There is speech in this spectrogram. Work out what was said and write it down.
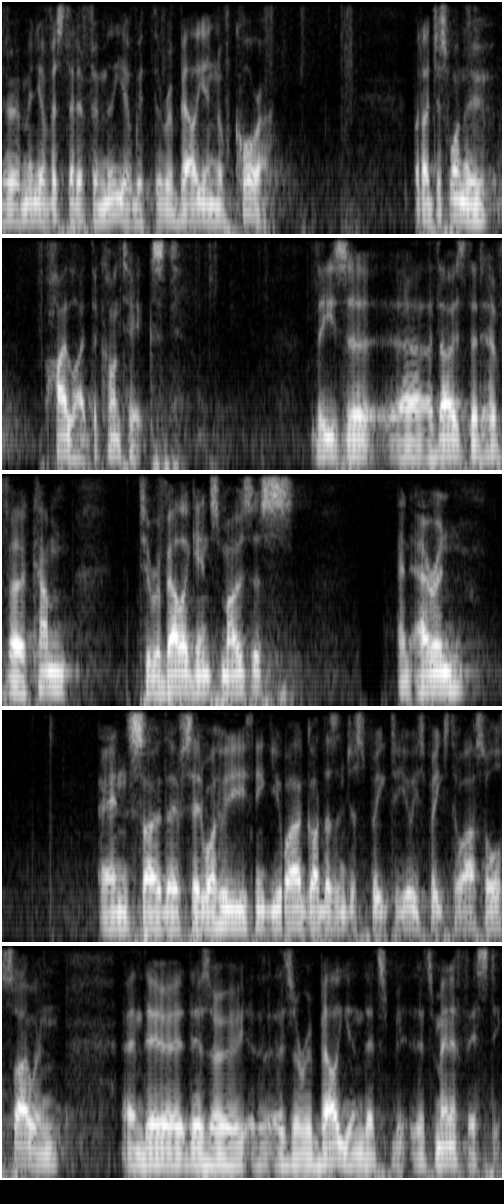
there are many of us that are familiar with the rebellion of Korah. But I just want to highlight the context. These are, uh, are those that have uh, come to rebel against Moses and Aaron and so they've said, Well, who do you think you are? God doesn't just speak to you, He speaks to us also. And, and there, there's, a, there's a rebellion that's, that's manifesting.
